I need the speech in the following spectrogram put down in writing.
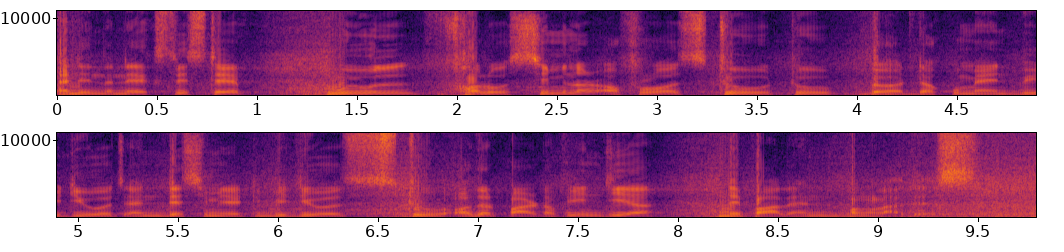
and in the next step we will follow similar approach to, to uh, document videos and disseminate videos to other part of India, Nepal and Bangladesh.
